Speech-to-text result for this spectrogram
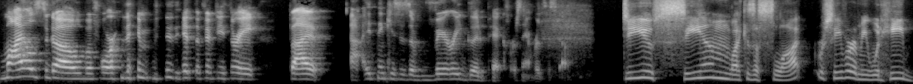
miles to go before they hit the 53, but I think this is a very good pick for San Francisco. Do you see him like as a slot receiver? I mean, would he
